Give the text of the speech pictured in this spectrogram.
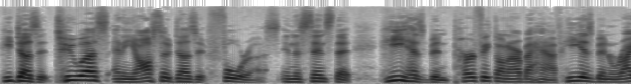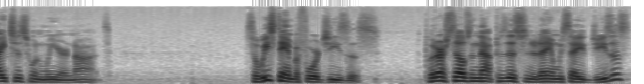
He does it to us and He also does it for us in the sense that He has been perfect on our behalf. He has been righteous when we are not. So we stand before Jesus, put ourselves in that position today, and we say, Jesus,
